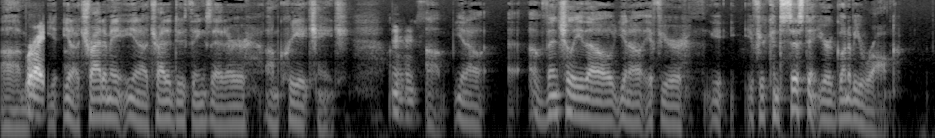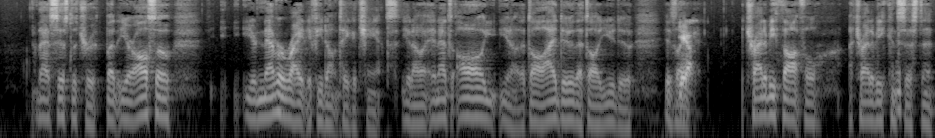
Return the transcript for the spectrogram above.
um, right. you, you, know try to make you know try to do things that are um, create change. Mm-hmm. um, you know eventually though you know if you're if you're consistent you're going to be wrong. That's just the truth. But you're also you're never right if you don't take a chance you know? And that's all you know that's all i do that's all you do is like yeah. try to be thoughtful i try to be consistent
